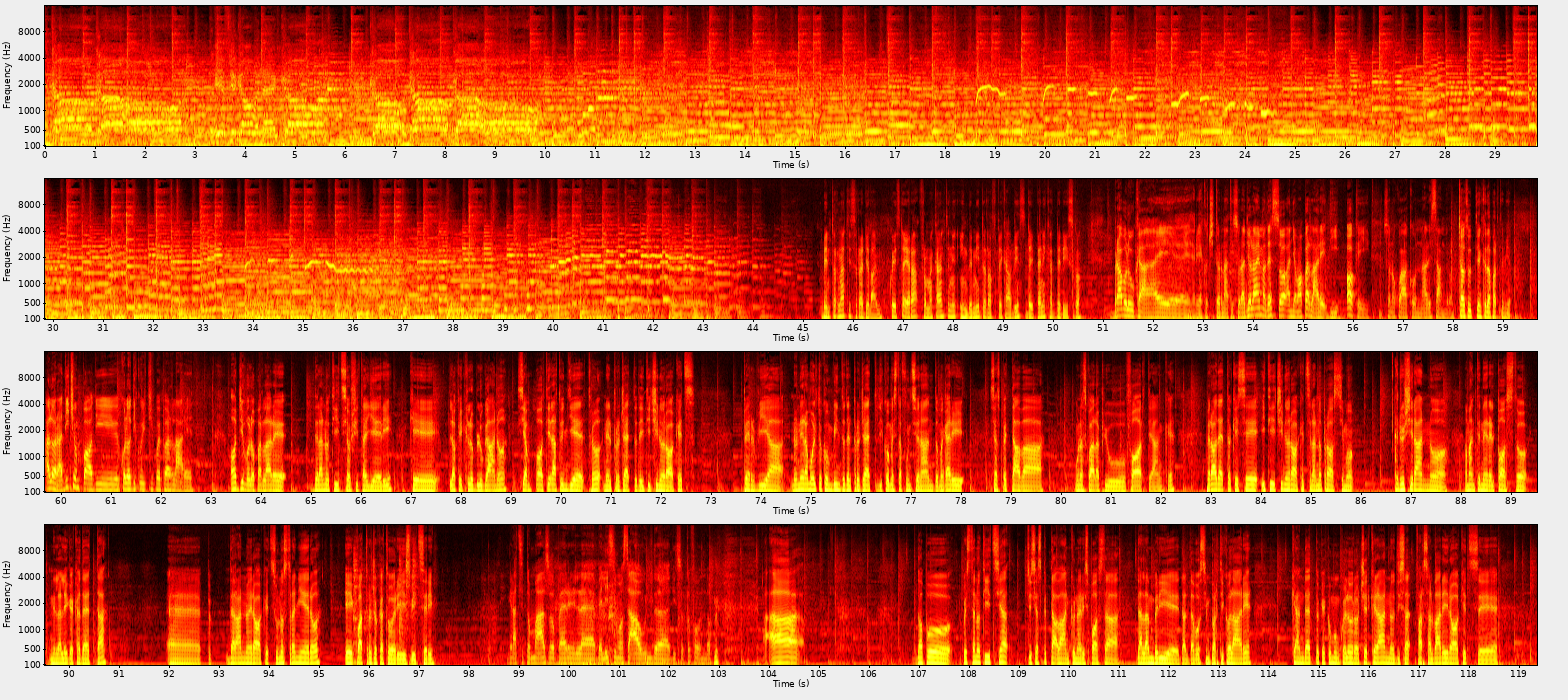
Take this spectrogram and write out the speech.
Bentornati su Radio Lime. Questa era From a Canton in the Middle of the Cabins dei Panic at the Disco. Bravo Luca e rieccoci tornati su Radio Lime. Adesso andiamo a parlare di hockey. Sono qua con Alessandro. Ciao a tutti anche da parte mia. Allora, dici un po' di quello di cui ci puoi parlare. Oggi volevo parlare della notizia uscita ieri che l'Hockey Club Lugano sia un po' tirato indietro nel progetto dei Ticino Rockets per via non era molto convinto del progetto, di come sta funzionando, magari si aspettava una squadra più forte anche, però ha detto che se i Ticino Rockets l'anno prossimo riusciranno a mantenere il posto nella Lega Cadetta, eh, p- daranno ai Rockets uno straniero e quattro giocatori svizzeri. Grazie Tommaso per il bellissimo sound di sottofondo. Ah, dopo questa notizia ci si aspettava anche una risposta dall'Ambri e dal Davos in particolare che hanno detto che comunque loro cercheranno di sa- far salvare i Rockets e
